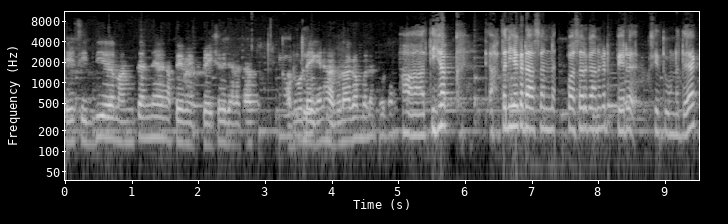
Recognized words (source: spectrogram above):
ඒ සිද්ධිය මංතන්න අපේ ප්‍රේක්ෂක ජනතාව අරුට ඉගෙන හඳුනාගම් බල තිහක් හතලියකට ආසන්න පසරගානකට පෙර සිතුවන්න දෙයක්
